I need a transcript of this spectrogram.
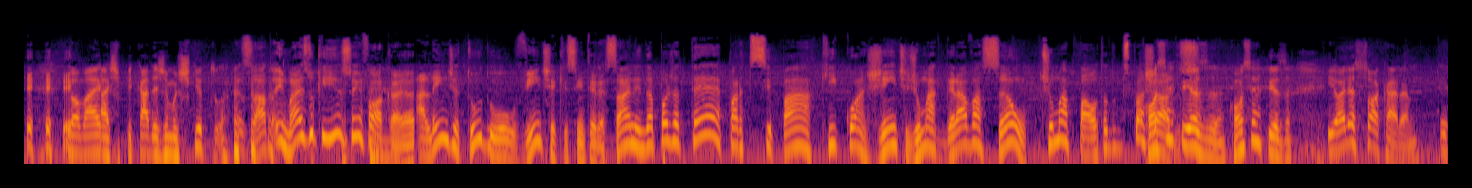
Tomar as picadas de mosquito. Exato. E mais do que isso, hein, Foca? Além de tudo, o ouvinte que se interessar, ele ainda pode até participar aqui com a gente de uma gravação de uma pauta do Despachados. Com certeza, com certeza. E olha só, cara, o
